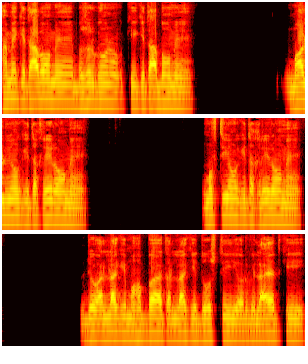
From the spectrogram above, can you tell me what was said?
ہمیں کتابوں میں، بزرگوں کی کتابوں میں، مولویوں کی تقریروں میں مفتیوں کی تقریروں میں جو اللہ کی محبت، اللہ کی دوستی اور ولایت کی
